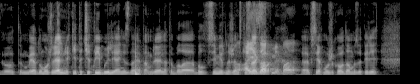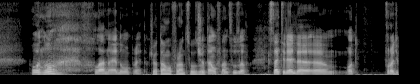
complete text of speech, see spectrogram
Вот, я думал, уже реально у них какие-то читы были, я не знаю, там реально это была, был всемирный женский а заговор. Э, Всех мужиков дома запереть. О, ну, ладно, я думал про это. Что там у Что французов? там у французов? Кстати, реально, эм, вот вроде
